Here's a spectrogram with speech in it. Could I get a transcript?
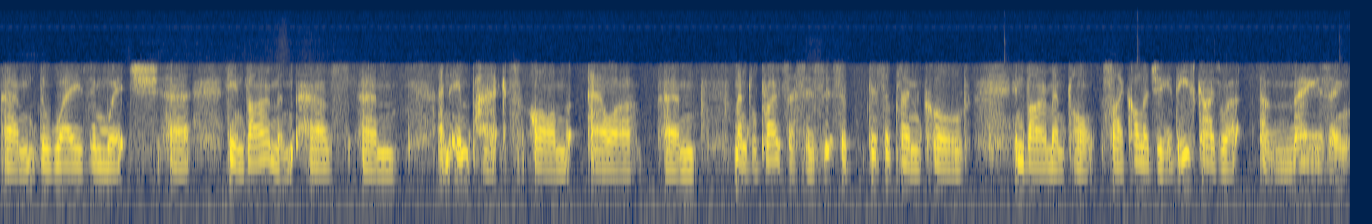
um, the ways in which uh, the environment has um, an impact on our um, mental processes. It's a discipline called environmental psychology. These guys were amazing.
